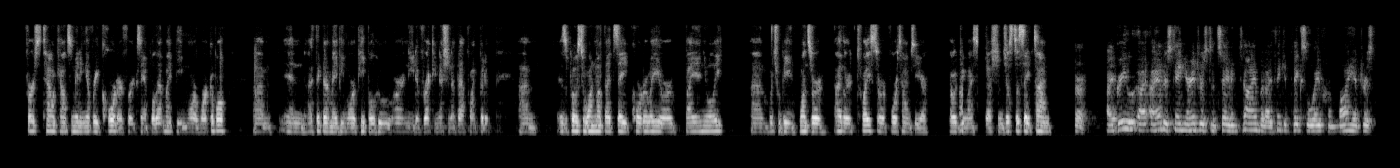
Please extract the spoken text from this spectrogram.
first town council meeting every quarter, for example, that might be more workable. Um, and I think there may be more people who are in need of recognition at that point. But if, um, as opposed to one month, I'd say quarterly or biannually, um, which would be once or either twice or four times a year. That would be my suggestion, just to save time. Sure. I agree. I understand your interest in saving time, but I think it takes away from my interest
